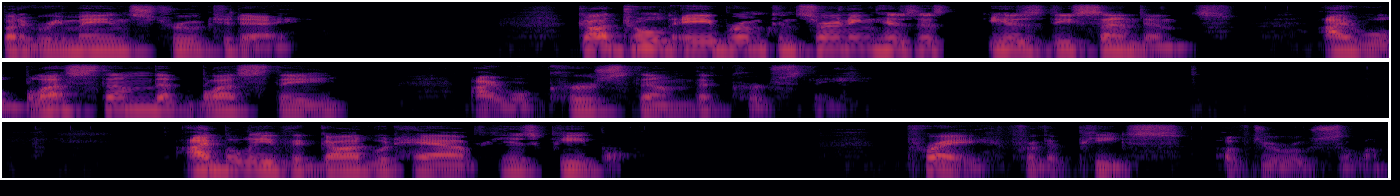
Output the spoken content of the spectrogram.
but it remains true today. God told Abram concerning his, his descendants, I will bless them that bless thee, I will curse them that curse thee. I believe that God would have his people pray for the peace of Jerusalem.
